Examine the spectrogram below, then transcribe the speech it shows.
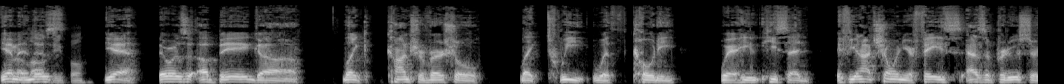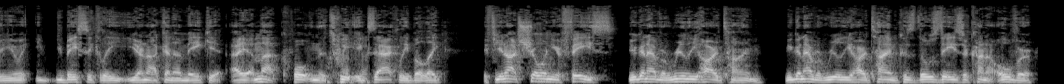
Yeah, man. There's, people. Yeah. There was a big, uh, like, controversial, like, tweet with Cody where he he said if you're not showing your face as a producer, you you basically you're not gonna make it. I, I'm not quoting the tweet exactly, but like if you're not showing your face, you're gonna have a really hard time. You're gonna have a really hard time because those days are kind of over.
